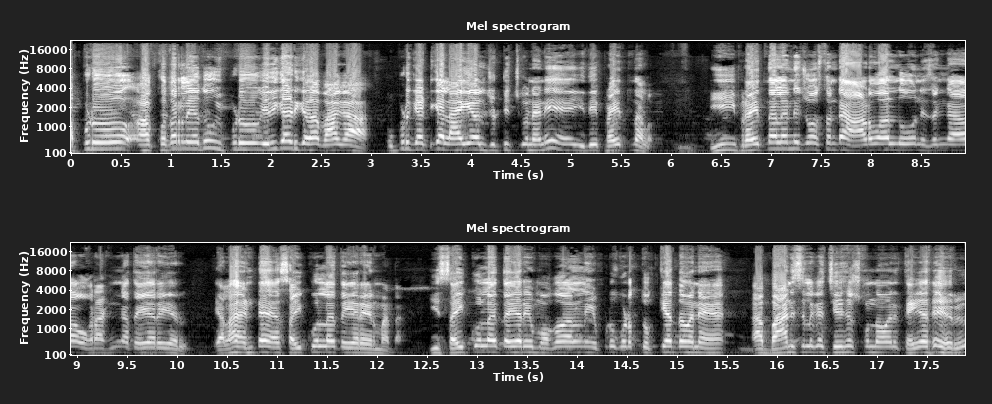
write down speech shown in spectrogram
అప్పుడు కుదరలేదు ఇప్పుడు ఎదిగాడు కదా బాగా. ఇప్పుడు గట్టిగా లాగేవాళ్ళు చుట్టించుకుని ఇది ప్రయత్నాలు. ఈ ప్రయత్నాలన్నీ చూస్తుంటే ఆడవాళ్ళు నిజంగా ఒక రకంగా తయారయ్యారు. ఎలా అంటే సైకిల్లా తయారయ్యారనమాట ఈ సైకిల్లా తయారయ్యే మగవాళ్ళని ఎప్పుడు కూడా తొక్కేద్దామనే ఆ బానిసలుగా చేసేసుకుందామని తయారయ్యారు.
